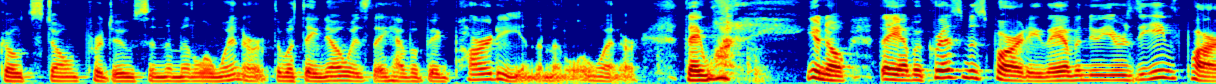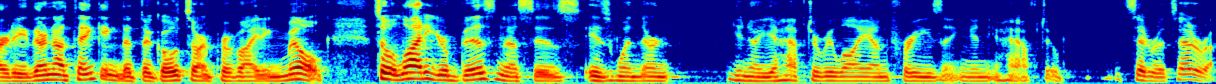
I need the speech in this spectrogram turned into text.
goats don't produce in the middle of winter. What they know is they have a big party in the middle of winter. They want you know, they have a Christmas party, they have a New Year's Eve party. They're not thinking that the goats aren't providing milk. So a lot of your business is is when they're, you know, you have to rely on freezing and you have to, et cetera, et cetera.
